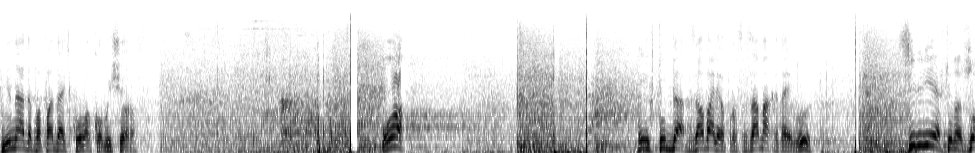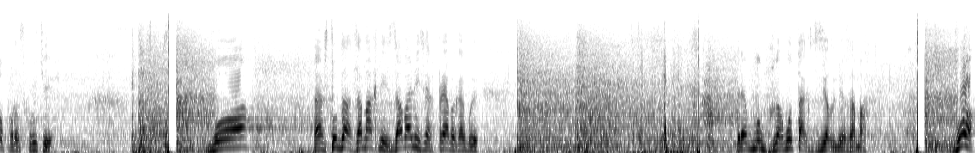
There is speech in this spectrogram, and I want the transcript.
Не надо попадать кулаком. Еще раз. О! Их туда, заваливай просто, замах это. У. Сильнее туда жопу раскрути. Во! Аж туда замахнись, завались аж прямо как бы. Прям вот так сделай мне замах. Во!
